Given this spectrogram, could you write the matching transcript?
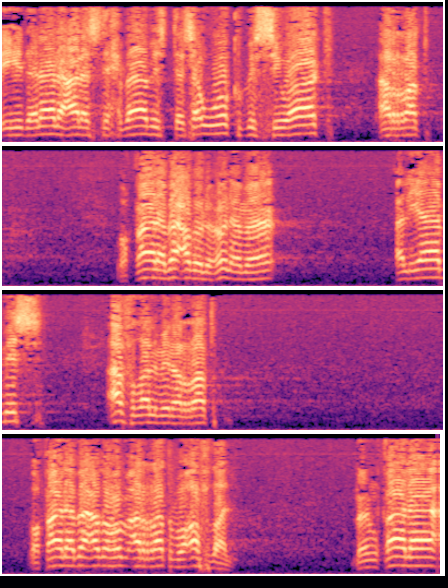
فيه دلالة على استحباب التسوك بالسواك الرطب. وقال بعض العلماء اليابس أفضل من الرطب. وقال بعضهم الرطب أفضل. من قال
